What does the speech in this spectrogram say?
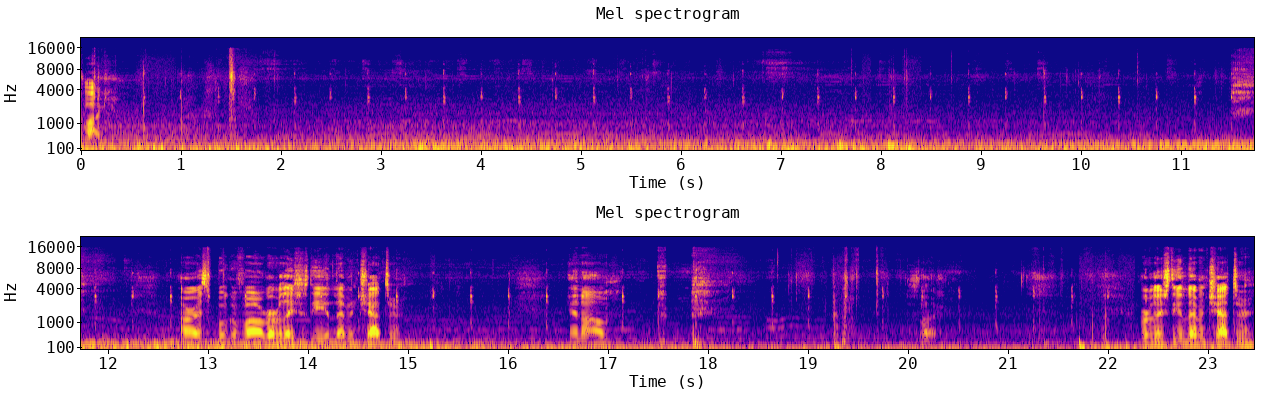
like. All right, it's the book of uh, Revelations, the 11th chapter. And, um, fuck. Revelation, the 11th chapter.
